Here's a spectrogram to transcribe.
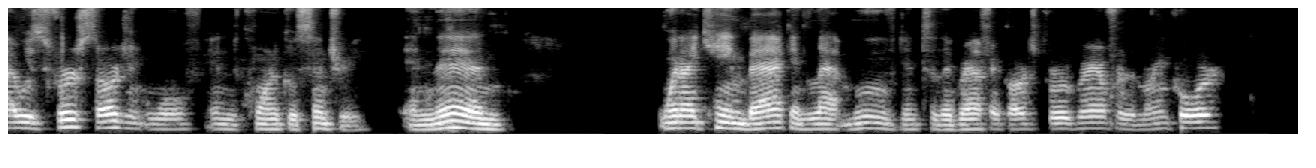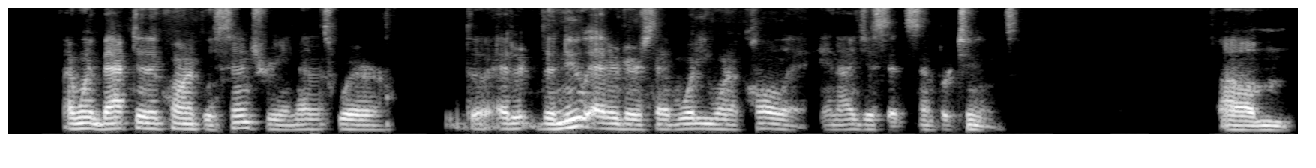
i was first sergeant wolf in the quantico sentry and then when i came back and lat moved into the graphic arts program for the marine corps i went back to the quantico sentry and that's where the edit- the new editor said what do you want to call it and i just said sempertunes um,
